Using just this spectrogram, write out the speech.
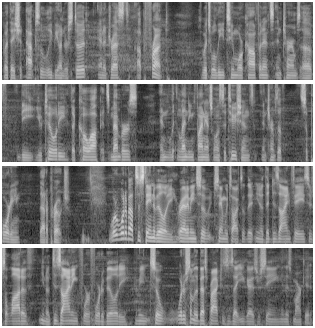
but they should absolutely be understood and addressed up front, which will lead to more confidence in terms of the utility, the co op, its members, and lending financial institutions in terms of supporting that approach. What, what about sustainability, right? I mean, so Sam, we talked about the, you know the design phase. There's a lot of you know designing for affordability. I mean, so what are some of the best practices that you guys are seeing in this market?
